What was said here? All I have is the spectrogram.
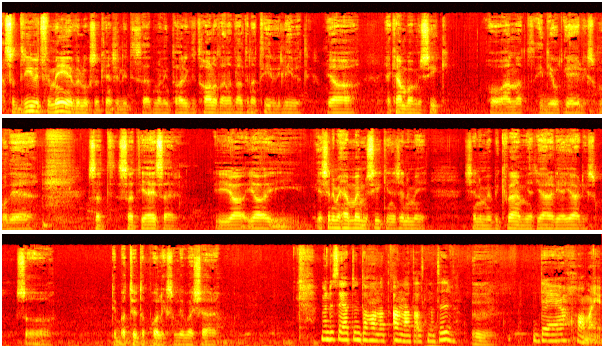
Alltså drivet för mig är väl också kanske lite så att man inte har riktigt har något annat alternativ i livet. Liksom. Jag, jag kan bara musik och annat idiotgrejer liksom. Och det så, att, så att jag är så här, jag, jag, jag känner mig hemma i musiken. Jag känner mig, känner mig bekväm i att göra det jag gör liksom. Så det är bara att tuta på liksom. Det är bara att köra. Men du säger att du inte har något annat alternativ. Mm. Det har man ju.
